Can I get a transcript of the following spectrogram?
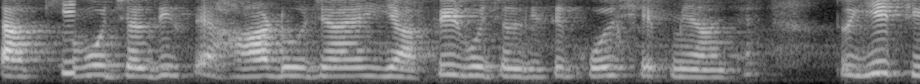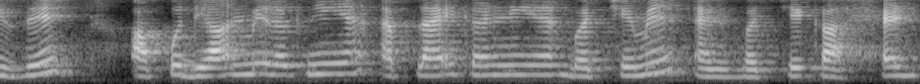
ताकि वो जल्दी से हार्ड हो जाए या फिर वो जल्दी से गोल शेप में आ जाए? तो ये चीज़ें आपको ध्यान में रखनी है अप्लाई करनी है बच्चे में एंड बच्चे का हेड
